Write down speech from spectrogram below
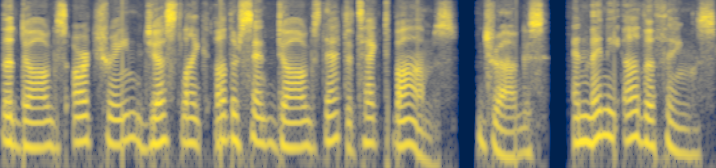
The dogs are trained just like other scent dogs that detect bombs, drugs, and many other things.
